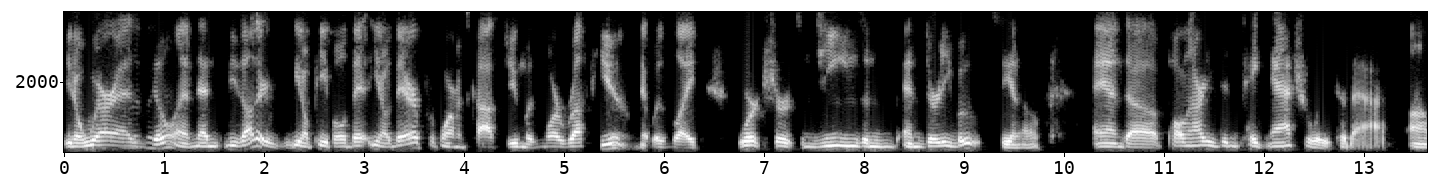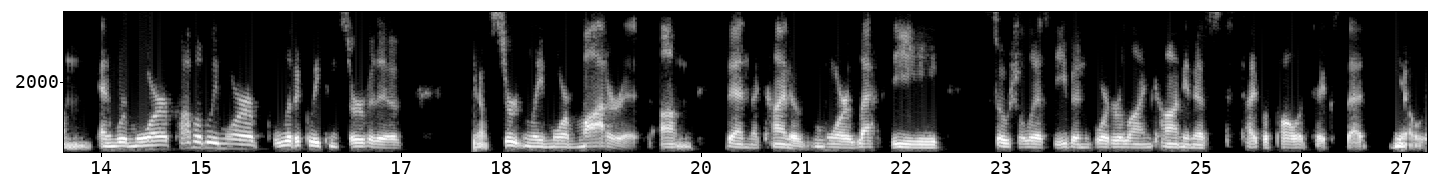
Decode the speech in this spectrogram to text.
You know, whereas Absolutely. Dylan and these other, you know, people that, you know, their performance costume was more rough hewn. It was like work shirts and jeans and, and dirty boots, you know and uh, Paul and Artie didn't take naturally to that, um, and were more probably more politically conservative, you know, certainly more moderate um, than the kind of more lefty, socialist, even borderline communist type of politics that you know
